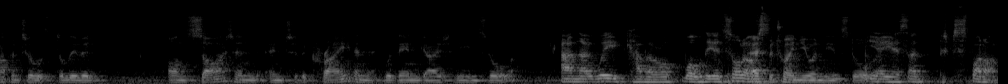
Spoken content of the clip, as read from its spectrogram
up until it's delivered on site and, and to the crane, and that would then go to the installer. Uh, no, we cover all. Well, the installer. That's between you and the installer. Yeah, yeah. So spot on.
